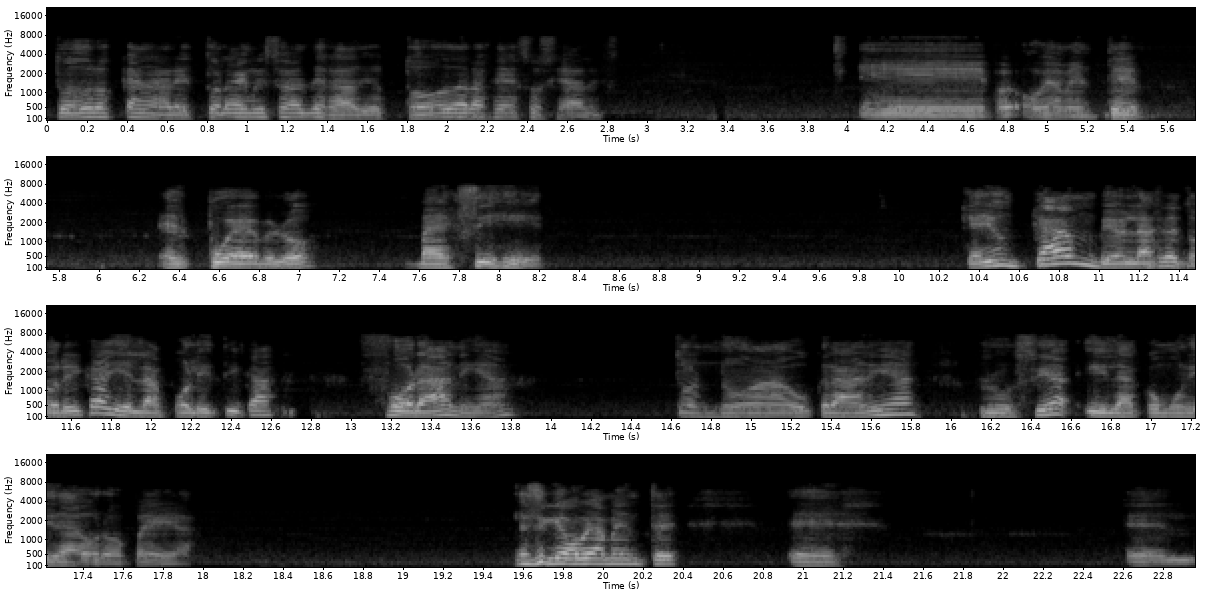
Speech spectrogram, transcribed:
todos los canales, todas las emisoras de radio, todas las redes sociales, eh, pues obviamente el pueblo va a exigir que haya un cambio en la retórica y en la política foránea torno a Ucrania, Rusia y la comunidad europea. Así que obviamente, eh, el-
